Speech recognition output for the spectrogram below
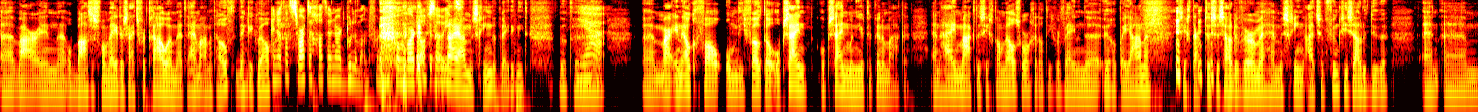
ja. eh, waarin eh, op basis van wederzijds vertrouwen met hem aan het hoofd, denk ik wel. En dat dat zwarte gat er naar Doeleman vernoemd kon worden of zoiets. nou ja, misschien, dat weet ik niet. Dat, eh, Ja. Eh, maar in elk geval om die foto op zijn, op zijn manier te kunnen maken. En hij maakte zich dan wel zorgen dat die vervelende Europeanen zich daartussen zouden wurmen. Hem misschien uit zijn functie zouden duwen. En ehm,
